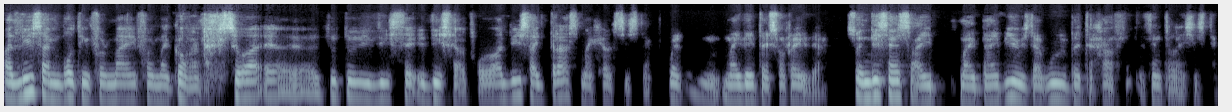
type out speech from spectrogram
at least I'm voting for my for my government. So uh, to, to this this help, or at least I trust my health system where my data is already there. So in this sense, I my, my view is that we better have a centralized system.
